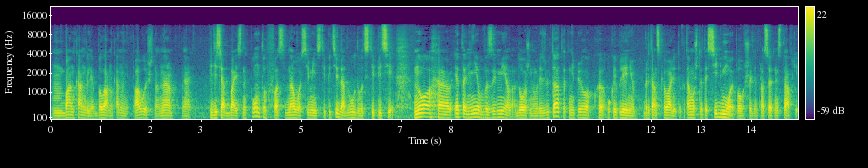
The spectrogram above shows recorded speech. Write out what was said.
Банк Англии была накануне повышена на 50 базисных пунктов с 1,75 до 2,25. Но э, это не возымело должного результата, это не привело к укреплению британской валюты, потому что это седьмое повышение процентной ставки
